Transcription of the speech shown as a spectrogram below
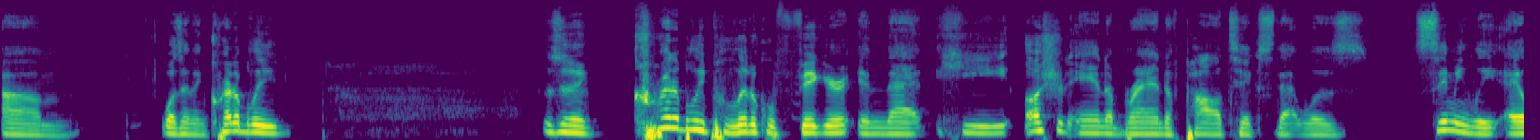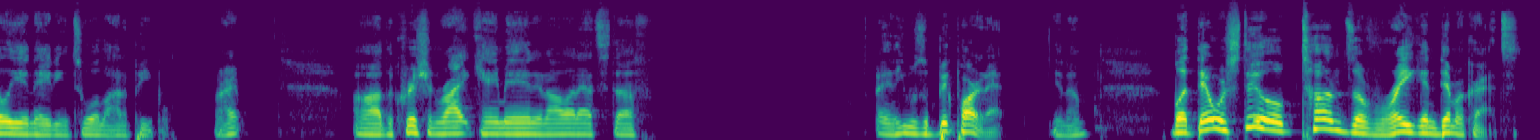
um was an incredibly was an incredibly political figure in that he ushered in a brand of politics that was seemingly alienating to a lot of people, right? Uh, the Christian right came in and all of that stuff. And he was a big part of that, you know. But there were still tons of Reagan Democrats.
